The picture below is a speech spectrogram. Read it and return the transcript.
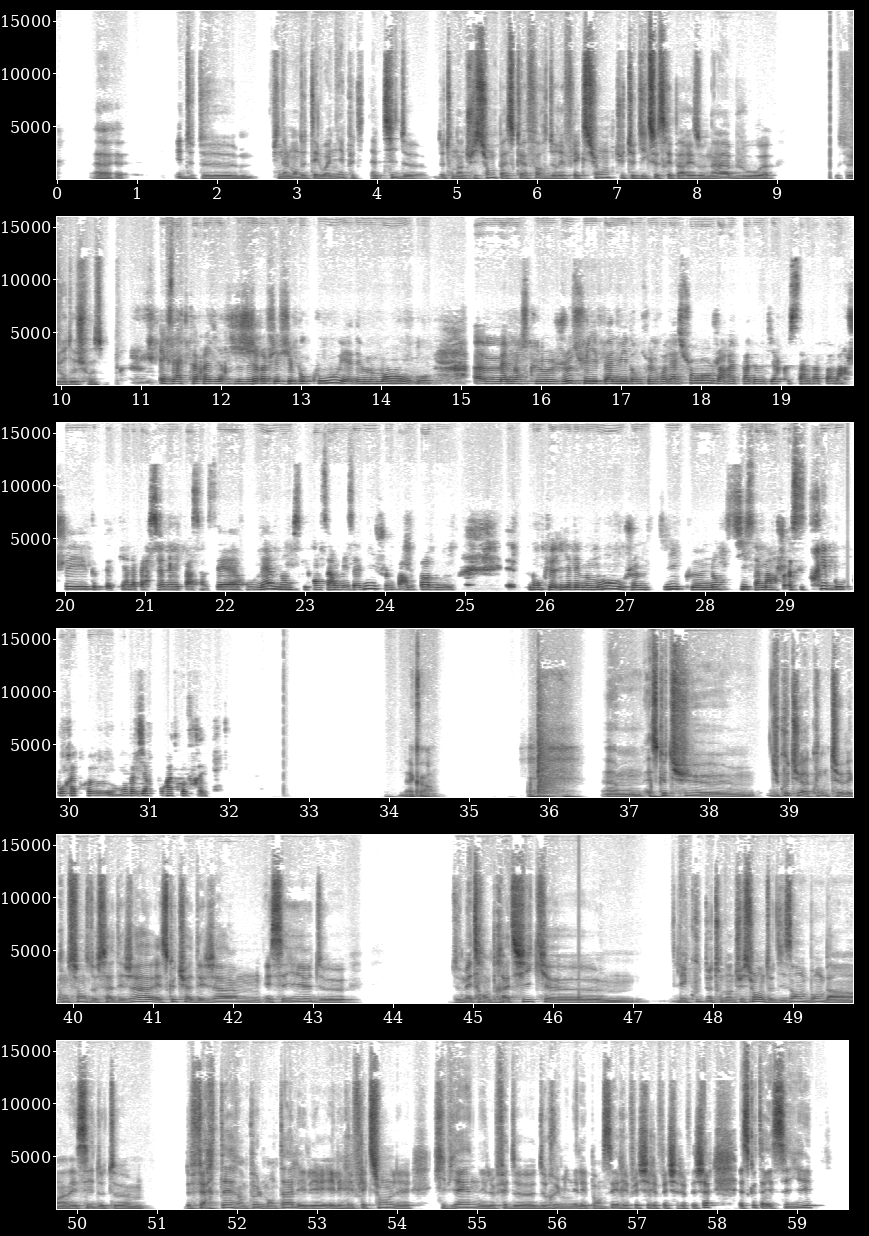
et de te finalement de t'éloigner petit à petit de, ton intuition parce qu'à force de réflexion, tu te dis que ce serait pas raisonnable ou, euh, ce genre de choses. Exact, à vrai dire, j'y réfléchis beaucoup et il y a des moments où, euh, même lorsque je suis épanouie dans une relation, j'arrête pas de me dire que ça ne va pas marcher, que peut-être bien la personne n'est pas sincère, ou même en ce qui concerne mes amis, je ne parle pas de. Donc il y a des moments où je me dis que non, si ça marche, c'est très beau pour être, on va dire, pour être vrai. D'accord. Euh, est-ce que tu, du coup, tu, as, avais conscience de ça déjà? Est-ce que tu as déjà hum, essayé de, de mettre en pratique euh, l'écoute de ton intuition en te disant, bon, ben, essayer de te de faire taire un peu le mental et les, et les réflexions les, qui viennent et le fait de, de ruminer les pensées, réfléchir, réfléchir, réfléchir. Est-ce que tu as essayé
